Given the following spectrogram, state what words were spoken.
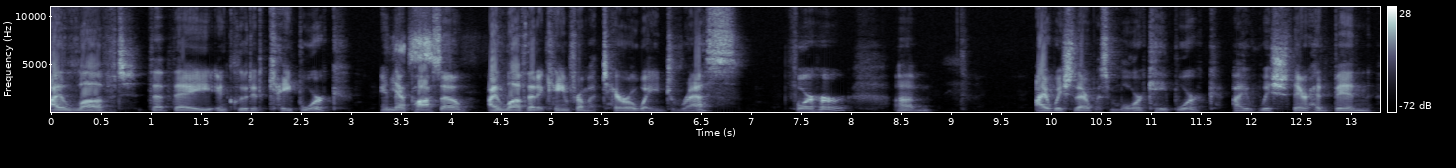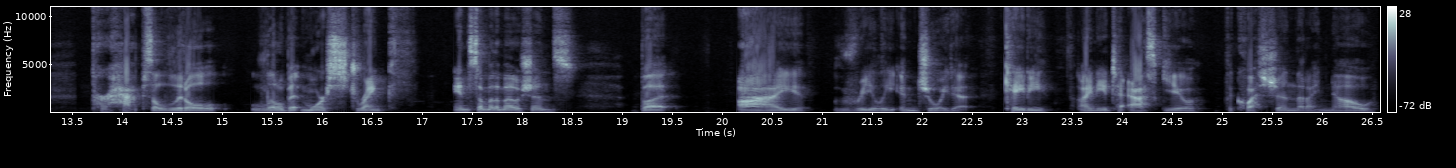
I loved that they included cape work in their Yes. Paso. I love that it came from a tearaway dress for her. Um, I wish there was more cape work. I wish there had been perhaps a little little bit more strength in some of the motions, but I really enjoyed it. Katie, I need to ask you the question that I know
